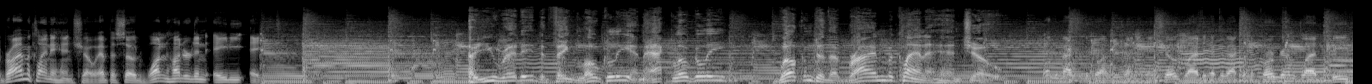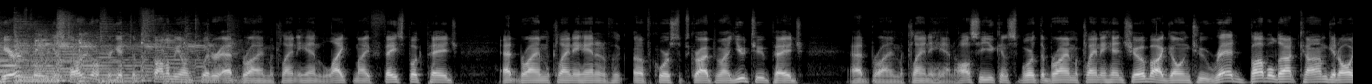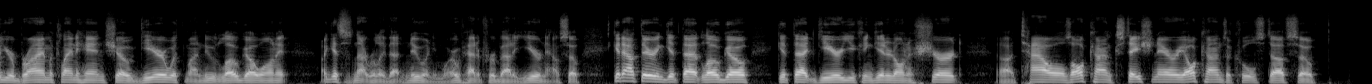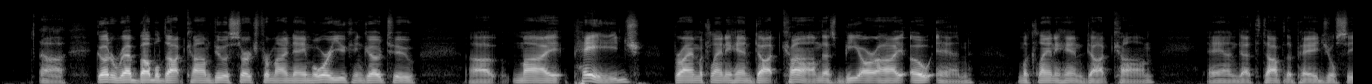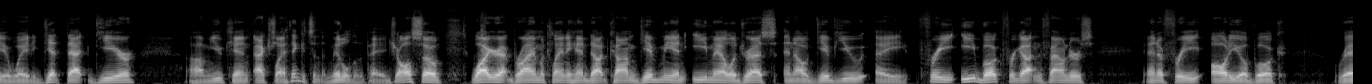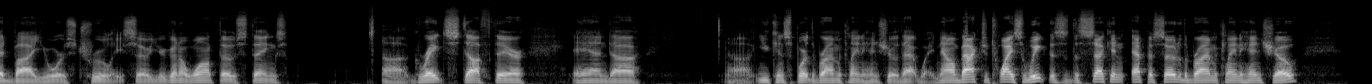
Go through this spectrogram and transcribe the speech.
The Brion McClanahan Show, episode 188. Are you ready to think locally and act locally? Welcome to the Brion McClanahan Show. Welcome back to the Brion McClanahan Show. Glad to have you back on the program. Glad to be here. Before we get started, don't forget to follow me on Twitter at Brion McClanahan, like my Facebook page at Brion McClanahan, and of course, subscribe to my YouTube page at Brion McClanahan. Also, you can support the Brion McClanahan Show by going to redbubble.com. Get all your Brion McClanahan Show gear with my new logo on it. I guess it's not really that new anymore. We've had it for about a year now. So get out there and get that logo, get that gear. You can get it on a shirt, uh, towels, all kinds, of stationery, all kinds of cool stuff. So uh, go to redbubble.com, do a search for my name, or you can go to uh, my page, brionmcclanahan.com. That's B R I O N mcclanahan.com. And at the top of the page, you'll see a way to get that gear. Um, you can actually, I think it's in the middle of the page. Also, while you're at brionmcclanahan.com, give me an email address and I'll give you a free ebook, Forgotten Founders, and a free audiobook read by yours truly. So you're going to want those things. Uh, great stuff there. And uh, uh, you can support the Brion McClanahan Show that way. Now I'm back to twice a week. This is the second episode of the Brion McClanahan Show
